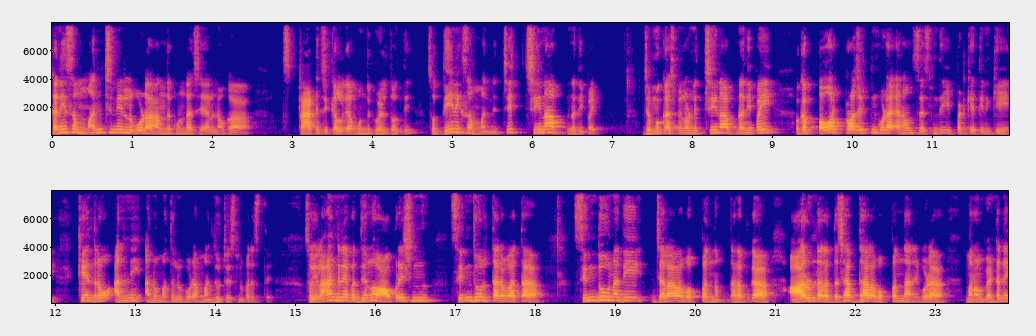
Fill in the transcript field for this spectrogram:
కనీసం మంచినీళ్ళు కూడా అందకుండా చేయాలని ఒక స్ట్రాటజికల్గా ముందుకు వెళ్తుంది. సో దీనికి సంబంధించి చీనాబ్ నదిపై జమ్మూ కాశ్మీర్లోని చీనాబ్ నదిపై ఒక పవర్ ప్రాజెక్ట్ని కూడా అనౌన్స్ చేసింది. ఇప్పటికే దీనికి కేంద్రం అన్ని అనుమతులు కూడా మంజూరు చేసిన పరిస్థితి. సో ఇలాంటి నేపథ్యంలో ఆపరేషన్ సింధూర్ తర్వాత సింధు నది జలాల ఒప్పందం దాదాపుగా ఆరున్నర దశాబ్దాల ఒప్పందాన్ని కూడా మనం వెంటనే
